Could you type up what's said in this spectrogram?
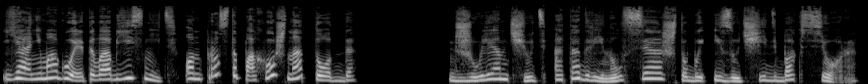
«Я не могу этого объяснить, он просто похож на Тодда». Джулиан чуть отодвинулся, чтобы изучить боксера.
